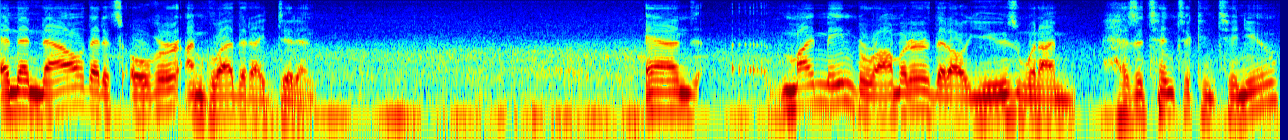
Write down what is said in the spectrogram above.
and then now that it's over i'm glad that i didn't and uh, my main barometer that I'll use when I'm hesitant to continue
